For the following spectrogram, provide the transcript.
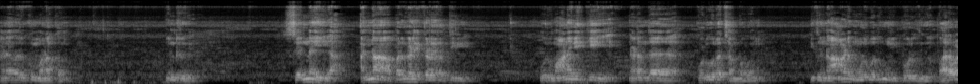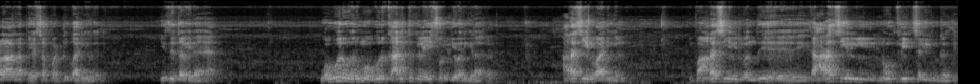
அனைவருக்கும் வணக்கம். இன்று சென்னை அண்ணா பல்கலைக்கழகத்தில் ஒரு மாணவிக்கு நடந்த கொடூர சம்பவம். இது நாடு முழுவதும் இப்பொழுது பரவலாக பேசப்பட்டு வருகிறது. இது தவிர ஒவ்வொருவரும் ஒவ்வொரு கருத்துக்களை சொல்லி வருகிறார்கள். அரசியல்வாதிகள். இப்போ அரசியல் வந்து இது அரசியல் நோக்கில் செல்கின்றது.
